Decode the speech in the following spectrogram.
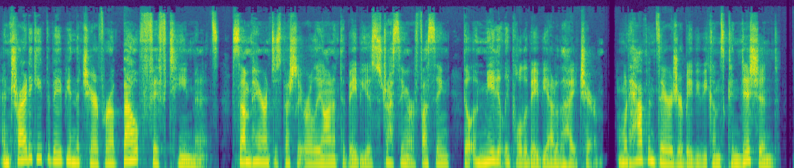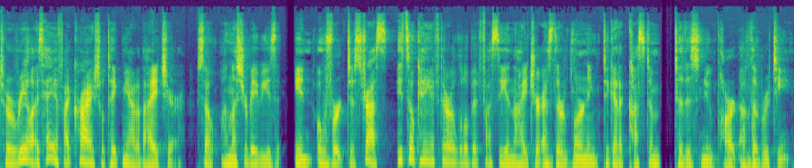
and try to keep the baby in the chair for about 15 minutes. Some parents, especially early on, if the baby is stressing or fussing, they'll immediately pull the baby out of the high chair. And what happens there is your baby becomes conditioned to realize, hey, if I cry, she'll take me out of the high chair. So, unless your baby is in overt distress, it's okay if they're a little bit fussy in the high chair as they're learning to get accustomed to this new part of the routine.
